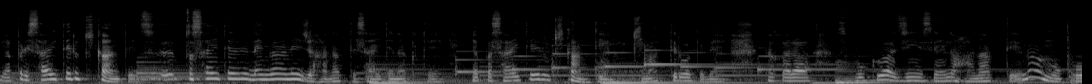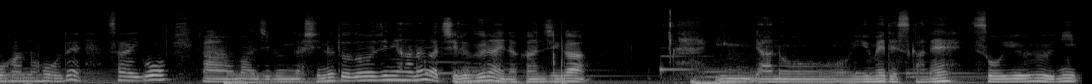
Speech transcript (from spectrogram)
やっぱり咲いてる期間ってずっと咲いてる年がら年中花って咲いてなくてやっぱ咲いてる期間っていうのは決まってるわけでだから僕は人生の花っていうのはもう後半の方で最後あまあ自分が死ぬと同時に花が散るぐらいな感じがあの夢ですかね。そういうふうに、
